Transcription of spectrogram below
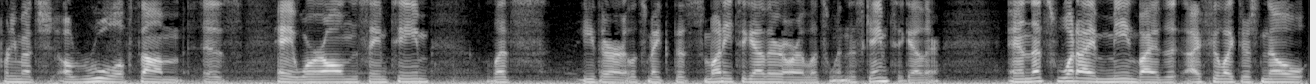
pretty much a rule of thumb is hey we're all in the same team. Let's either let's make this money together or let's win this game together. And that's what i mean by that i feel like there's no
